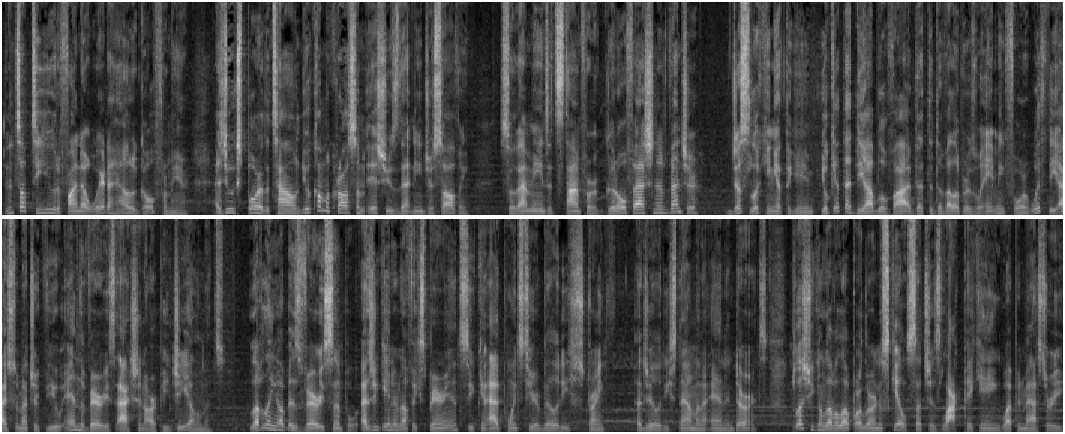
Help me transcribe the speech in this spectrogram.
and it's up to you to find out where the hell to go from here. As you explore the town, you'll come across some issues that need your solving, so that means it's time for a good old fashioned adventure. Just looking at the game, you'll get that Diablo vibe that the developers were aiming for with the isometric view and the various action RPG elements. Leveling up is very simple. As you gain enough experience, you can add points to your ability, strength, agility, stamina, and endurance. Plus you can level up or learn a skill such as lockpicking, weapon mastery,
